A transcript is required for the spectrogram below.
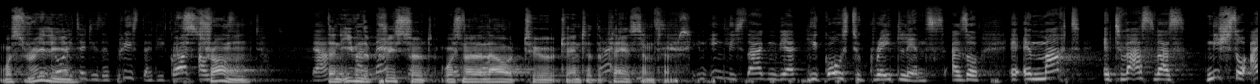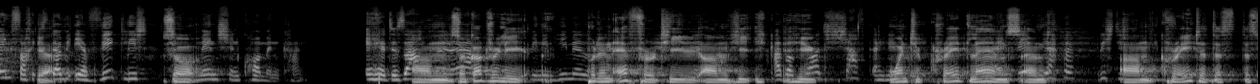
was really Leute, diese Priester, die Gott strong, ausgesucht hat. Ja? then even the priesthood was not allowed to, to enter the place sometimes. In Englisch sagen wir, he goes to great lengths. Also er, er macht etwas, was nicht so einfach ist, Ja. damit er wirklich So- zu Menschen kommen kann. Er hätte sagen Um, so God really ich bin im Himmel put an effort. He um, he he, he Gott schafft einen went to great lands and um, created this this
